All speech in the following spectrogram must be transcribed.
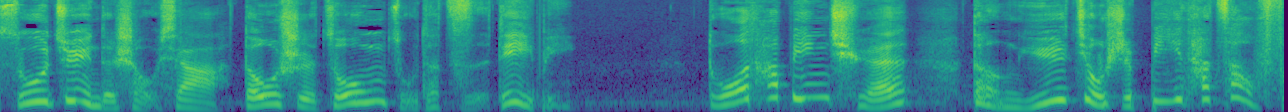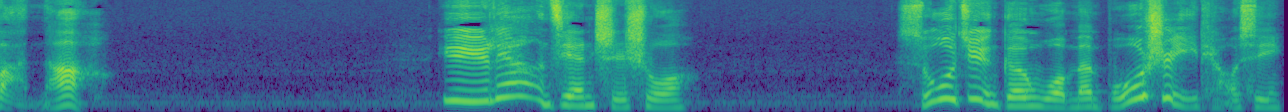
苏俊的手下都是宗族的子弟兵，夺他兵权等于就是逼他造反呐。庾亮坚持说：“苏俊跟我们不是一条心，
